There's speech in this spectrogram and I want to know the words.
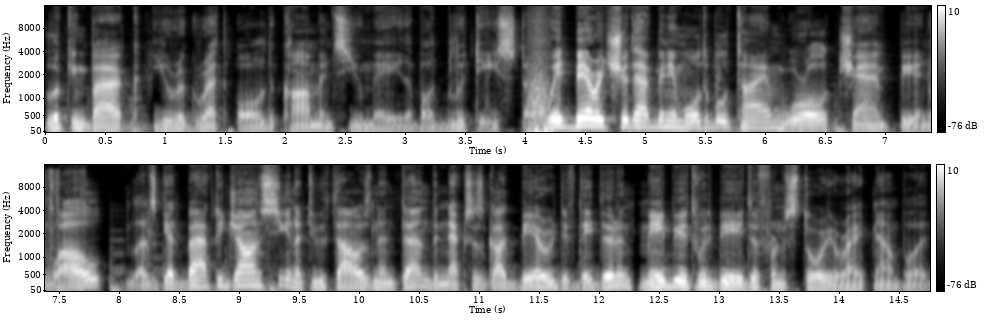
looking back, you regret all the comments you made about Batista. Wade Barrett should have been a multiple-time world champion. Well, let's get back to John Cena 2010. The Nexus got buried. If they didn't, maybe it would be a different story right now, but,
